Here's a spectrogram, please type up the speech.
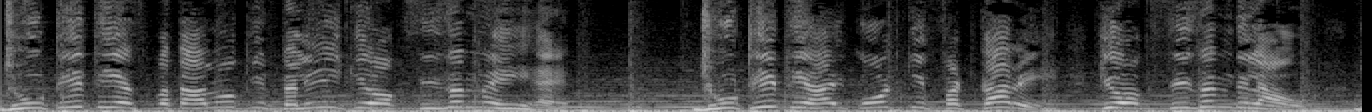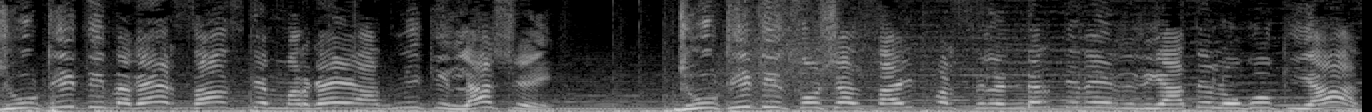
झूठी थी अस्पतालों की दलील की ऑक्सीजन नहीं है। झूठी थी हाईकोर्ट की फटकारें कि ऑक्सीजन दिलाओ। झूठी थी बगैर सांस के मर गए आदमी की लाशें। झूठी थी सोशल साइट पर सिलेंडर के लिए रियाते लोगों की आस।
